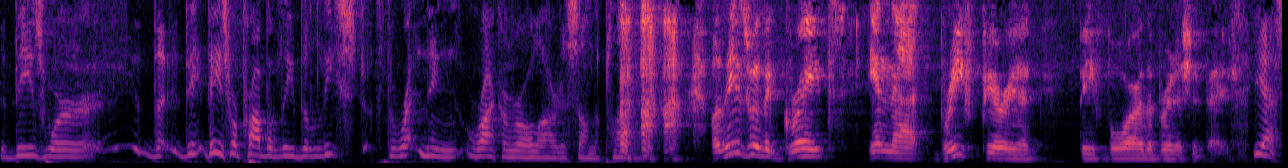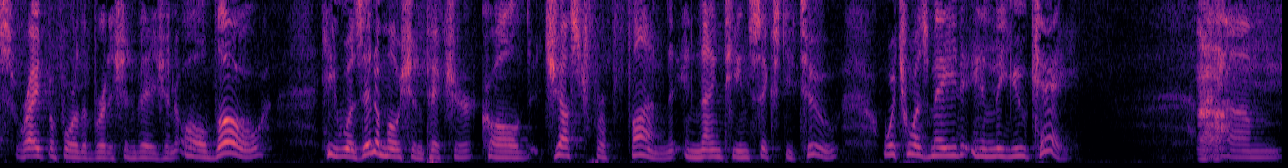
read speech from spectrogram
These were the, the, these were probably the least threatening rock and roll artists on the planet. well, these were the greats in that brief period before the British invasion. Yes, right before the British invasion. Although he was in a motion picture called Just for Fun in 1962, which was made in the UK. Uh-huh. Um,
